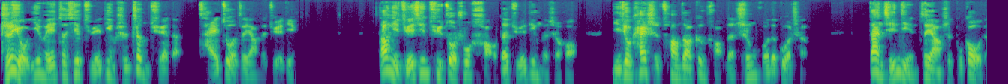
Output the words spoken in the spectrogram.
只有因为这些决定是正确的，才做这样的决定。当你决心去做出好的决定的时候，你就开始创造更好的生活的过程。但仅仅这样是不够的，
